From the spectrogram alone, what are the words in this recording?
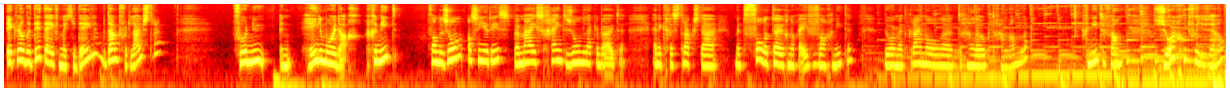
ik wilde dit even met je delen. Bedankt voor het luisteren. Voor nu een hele mooie dag. Geniet van de zon als die er is. Bij mij schijnt de zon lekker buiten. En ik ga straks daar met volle teugen nog even van genieten. Door met kruimel uh, te gaan lopen, te gaan wandelen. Geniet ervan. Zorg goed voor jezelf.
